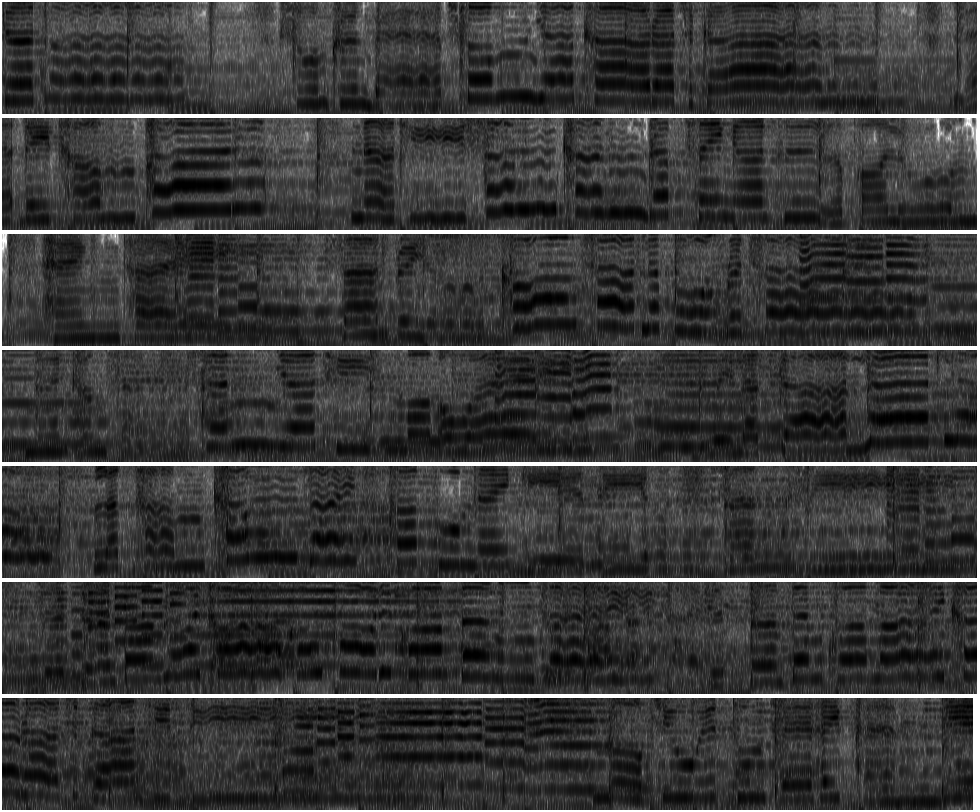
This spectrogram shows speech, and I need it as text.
เกิดมา สวมเครื่องแบบสมยาข้าราชการ และได้ทำภาระหน้าที่สำคัญรับใช้งานเพื่อพ่อหลวงแห่งไทย ศักดิ์ศรีจะเดินตามรอยเท้าของพ่อด้วยความตั้งใจ จะเติมเต็มความหมายข้าราชการที่ดี มอบชีวิตทุ่มเทให้แผ่นดิน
